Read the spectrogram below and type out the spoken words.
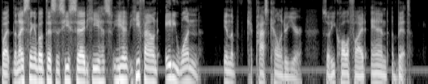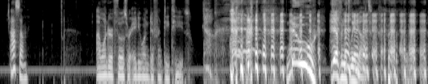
But the nice thing about this is he said he has he he found 81 in the past calendar year. So he qualified and a bit. Awesome. I wonder if those were 81 different DTs. no, definitely not.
